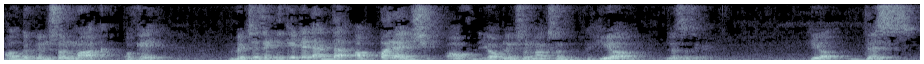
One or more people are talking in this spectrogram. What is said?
of the plimsoll mark okay which is indicated at the upper edge of your plimsoll mark. So here just a second. Here this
